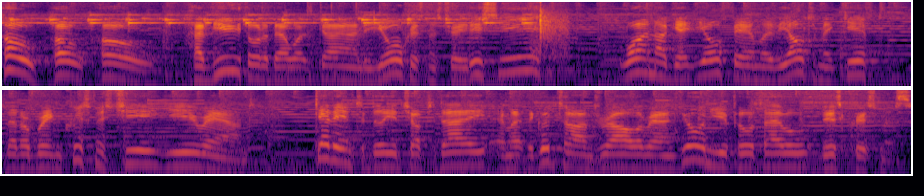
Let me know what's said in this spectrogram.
Ho, ho, ho! Have you thought about what's going under your Christmas tree this year? Why not get your family the ultimate gift that'll bring Christmas cheer year round? Get into Billiard Shop today and let the good times roll around your new pool table this Christmas.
